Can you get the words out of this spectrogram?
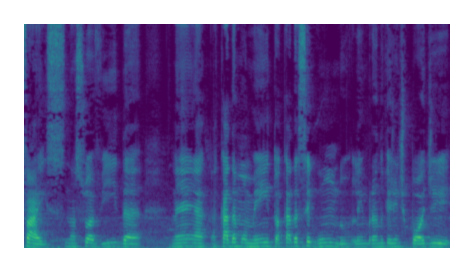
faz na sua vida, né, a, a, cada momento, a cada segundo. Lembrando que a gente pode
